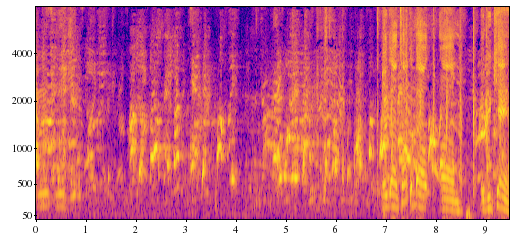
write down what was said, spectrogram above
everyone from school is like, But, uh, talk about, um, if you can,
